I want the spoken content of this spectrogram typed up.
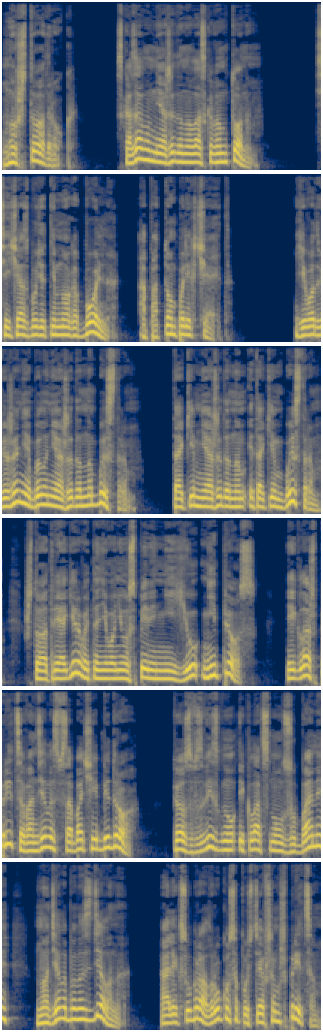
«Ну что, друг?» — сказал он неожиданно ласковым тоном. «Сейчас будет немного больно, а потом полегчает». Его движение было неожиданно быстрым. Таким неожиданным и таким быстрым, что отреагировать на него не успели ни Ю, ни пес. Игла шприца вонзилась в собачье бедро. Пес взвизгнул и клацнул зубами, но дело было сделано. Алекс убрал руку с опустевшим шприцем.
